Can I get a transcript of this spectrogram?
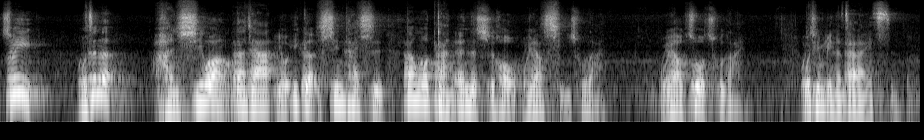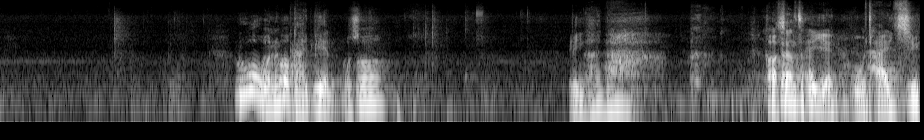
所以我真的很希望大家有一个心态是：当我感恩的时候，我要行出来，我要做出来。我请秉恒再来一次。如果我能够改变，我说，秉恒啊。好像在演舞台剧。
